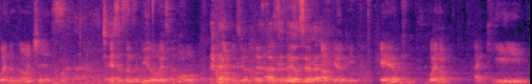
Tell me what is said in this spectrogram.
Bueno, buenas noches. ¿Esto está encendido o es como no funciona? Está encendido, sí, ¿verdad? Ok, ok. Em, bueno, aquí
